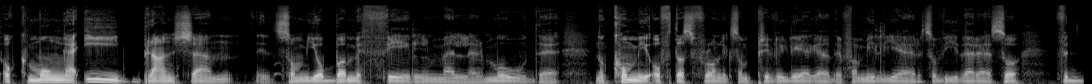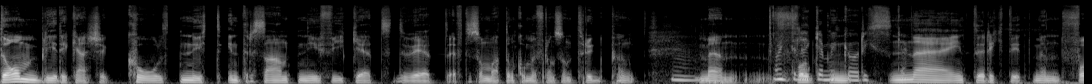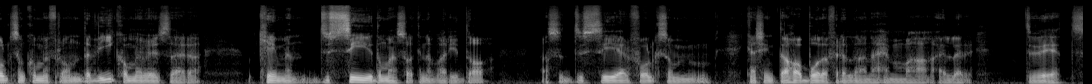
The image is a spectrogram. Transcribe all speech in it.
Och många i branschen som jobbar med film eller mode, de kommer ju oftast från liksom privilegierade familjer och så vidare. Så för dem blir det kanske coolt, nytt, intressant, nyfiket. Du vet eftersom att de kommer från en sån trygg punkt. Mm. Men Och inte folk, lika mycket att riska. Nej, inte riktigt. Men folk som kommer från där vi kommer är så här. Okej, okay, men du ser ju de här sakerna varje dag. Alltså du ser folk som kanske inte har båda föräldrarna hemma eller du vet,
